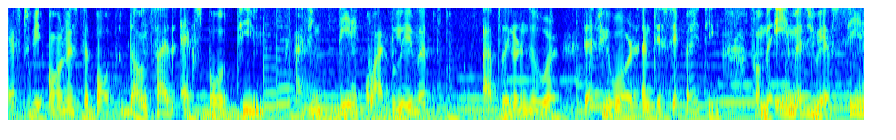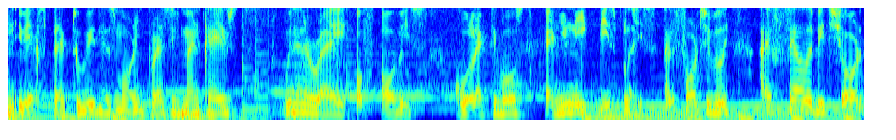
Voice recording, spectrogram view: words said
have to be honest about the Downside Expo team. I think didn't quite live up the grandeur that we were anticipating. From the image we have seen, we expect to witness more impressive man caves with an array of hobbies collectibles, and unique displays. Unfortunately, I fell a bit short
